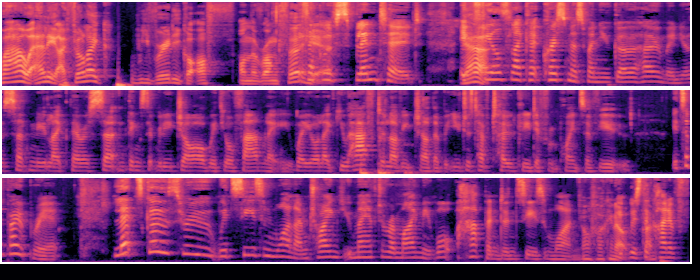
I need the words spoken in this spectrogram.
Wow, Ellie, I feel like we've really got off on the wrong foot It's here. like we've splintered. It Yeah. feels like at Christmas when you go home and you're suddenly like there are certain things that really jar with your family where you're like you have to love each other but you just have totally different points of view. It's appropriate. Let's go through with season 1. I'm trying you may have to remind me what happened in season 1. Oh, fucking up! It was the I'm- kind of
